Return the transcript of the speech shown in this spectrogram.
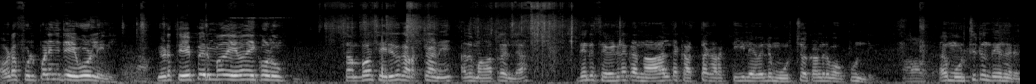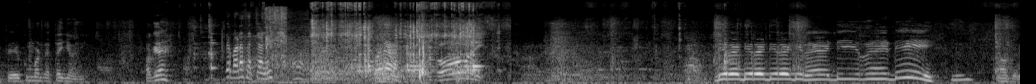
അവിടെ ഫുൾ പണിഞ്ഞിട്ട് എഴുപുള്ളൂ ഇനി. ഇവിടെ തേപ്പ് വരുമ്പോൾ അത് ആയിക്കോളും. സംഭവം ചെരിവ് കറക്റ്റാണ് അത് മാത്രമല്ല ഇതിന്റെ സൈഡിലൊക്കെ നാലിന്റെ കട്ട കറക്റ്റ് ഈ ലെവലിൽ മുറിച്ച് വെക്കാനുള്ള ഒരു വകുപ്പുണ്ട്. അത് മുറിച്ചിട്ട് എന്ത് ചെയ്യുന്നവരെ തേക്കുമ്പോൾ സെറ്റാക്കി മതി. Okay ready ready ready ready ready okay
